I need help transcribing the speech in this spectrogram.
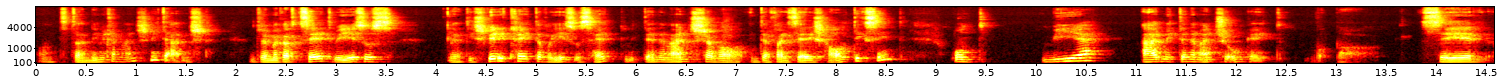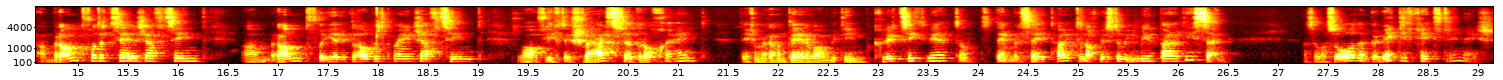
Und dann nehme ich einen Menschen nicht ernst. Und wenn man gerade sieht, wie Jesus, ja, die Schwierigkeiten, die Jesus hat mit den Menschen, die in der pharisäischen Haltung sind, und wie er mit den Menschen umgeht, wow, sehr am Rand von der Gesellschaft sind, am Rand von ihrer Glaubensgemeinschaft sind, die vielleicht ein schweres Verbrochen haben. Denken wir an der, der mit ihm gekreuzigt wird und dem er sagt, heute noch wirst du mit mir im Paradies sein. Also was so eine Beweglichkeit drin ist.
